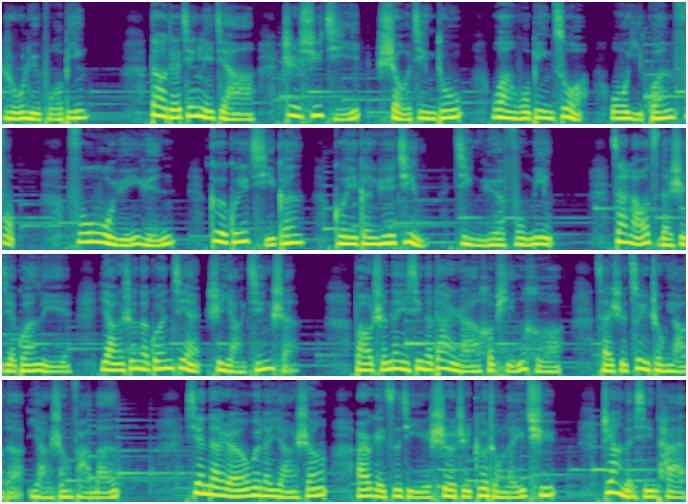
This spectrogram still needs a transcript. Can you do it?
如履薄冰。《道德经》里讲：“致虚极，守静都，万物并作，无以观复。夫物芸芸，各归其根，归根曰静，静曰复命。”在老子的世界观里，养生的关键是养精神。保持内心的淡然和平和，才是最重要的养生法门。现代人为了养生而给自己设置各种雷区，这样的心态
